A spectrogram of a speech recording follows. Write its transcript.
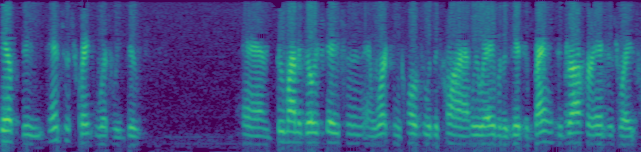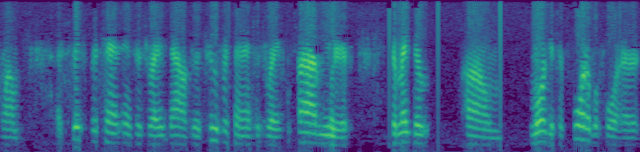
if the interest rate was reduced. And through my negotiation and working closely with the client, we were able to get the bank to drop her interest rate from a 6% interest rate down to a 2% interest rate for five years to make the um, mortgage affordable for her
